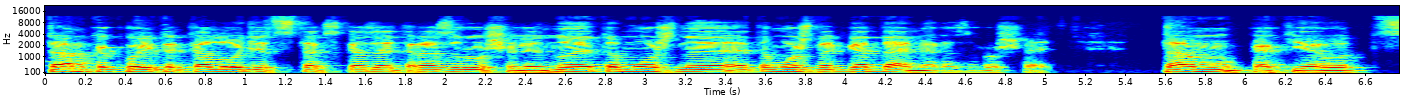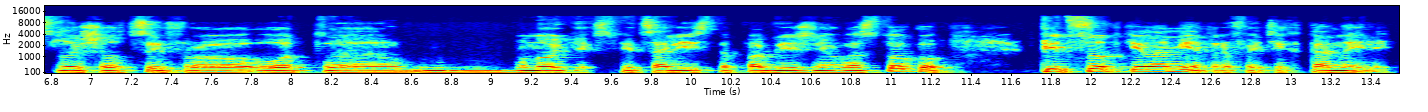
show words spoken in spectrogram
там какой-то колодец, так сказать, разрушили. Но это можно, это можно годами разрушать. Там, как я вот слышал цифру от э, многих специалистов по Ближнему Востоку, 500 километров этих тоннелей.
